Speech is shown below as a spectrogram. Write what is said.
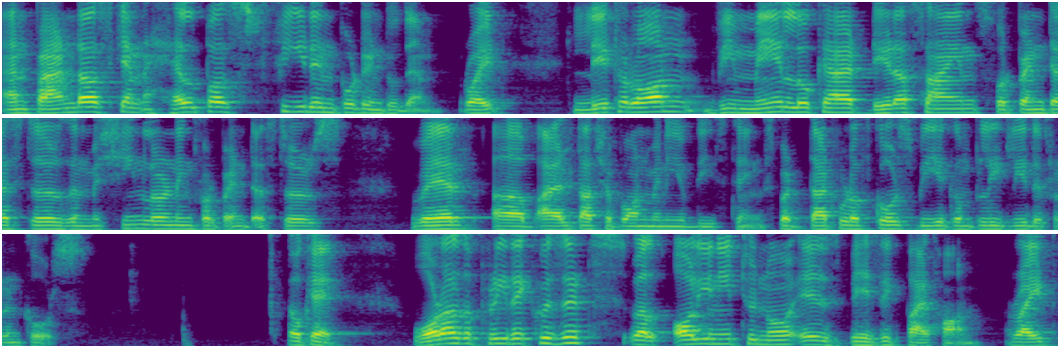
and pandas can help us feed input into them, right? Later on, we may look at data science for pen testers and machine learning for pen testers, where uh, I'll touch upon many of these things, but that would of course be a completely different course. Okay, what are the prerequisites? Well, all you need to know is basic Python, right?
